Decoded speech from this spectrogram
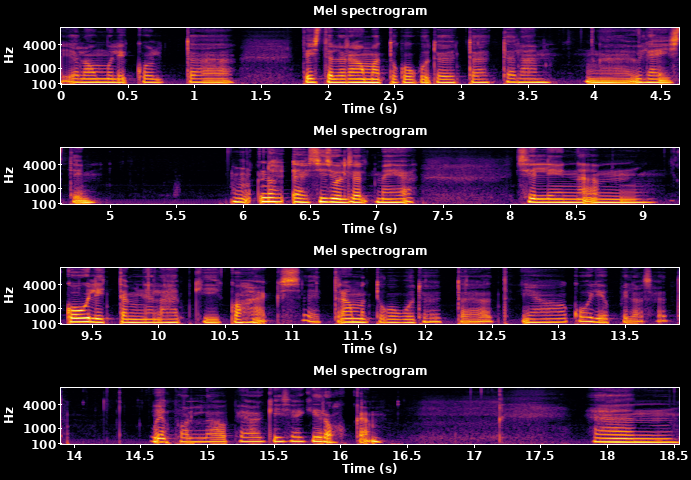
ja loomulikult äh, teistele raamatukogu töötajatele üle Eesti. noh, sisuliselt meie selline mm, koolitamine lähebki kaheks, et raamatukogu töötajad ja kooliõpilased. võib-olla peagi isegi rohkem ähm,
